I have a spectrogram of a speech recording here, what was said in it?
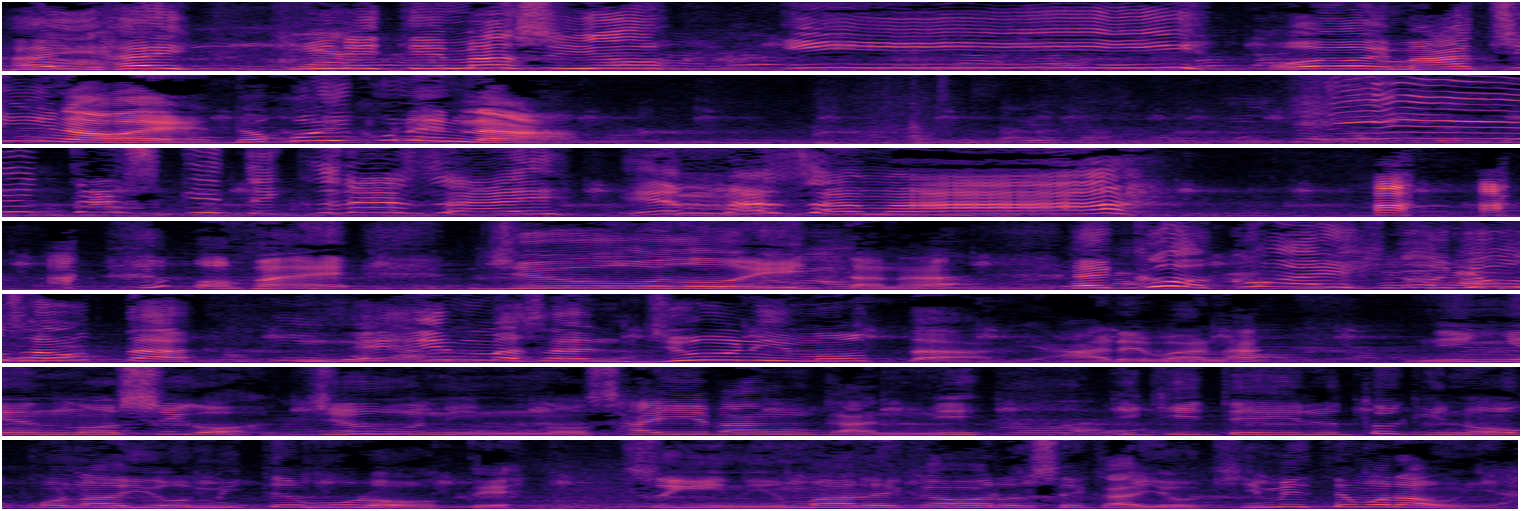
はいはいひねてますよ。いい。おいおい待ちいなおい。どこ行くねんな。ひー助けてください閻魔様。お前十王堂へ行ったな。えこ怖い人ぎょうさんおった。閻魔さん10人もおった。あれはな人間の死後10人の裁判官に生きている時の行いを見てもろうて次に生まれ変わる世界を決めてもらうんや。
